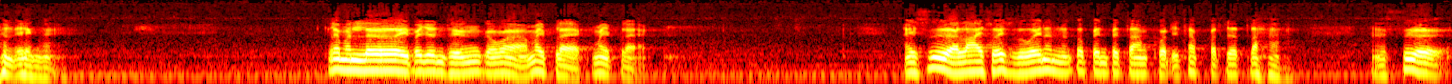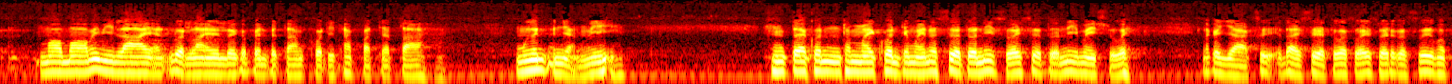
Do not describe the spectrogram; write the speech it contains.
นั่นเองแล้วมันเลยไปจนถึงก็ว่าไม่แปลกไม่แปลก ไอ้เสื้อลายสวยๆนั่นก็เป็นไปตามกฎอิทัปปัจจตาเสื้อมอมอไม่มีลายลวดลายเลยก็เป็นไปตามกฎอิทัปปัจจตาเหมือนกันอย่างนี้ แต่คนทำไมคนจะไม่ว่าเสื้อตัวนี้สวยเสื้อตัวนี้ไม่สวย แล้วก็อยากซื้อได้เสื้อตัวสวยๆแล้วก็ซื้อมาแ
